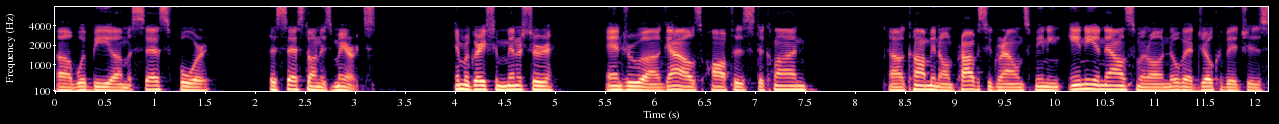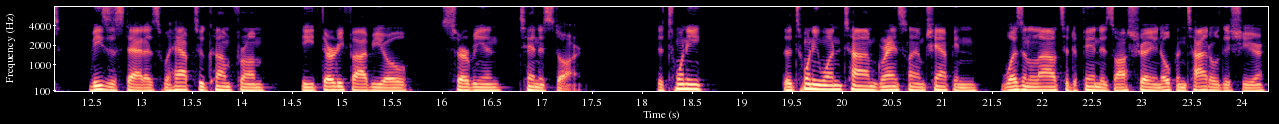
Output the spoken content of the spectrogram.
uh, would be um, assessed for assessed on its merits. Immigration Minister Andrew uh, Gow's office declined uh, comment on privacy grounds, meaning any announcement on Novak Djokovic's visa status would have to come from the 35 year old Serbian tennis star. The 20 the 21 time Grand Slam champion wasn't allowed to defend his Australian Open title this year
